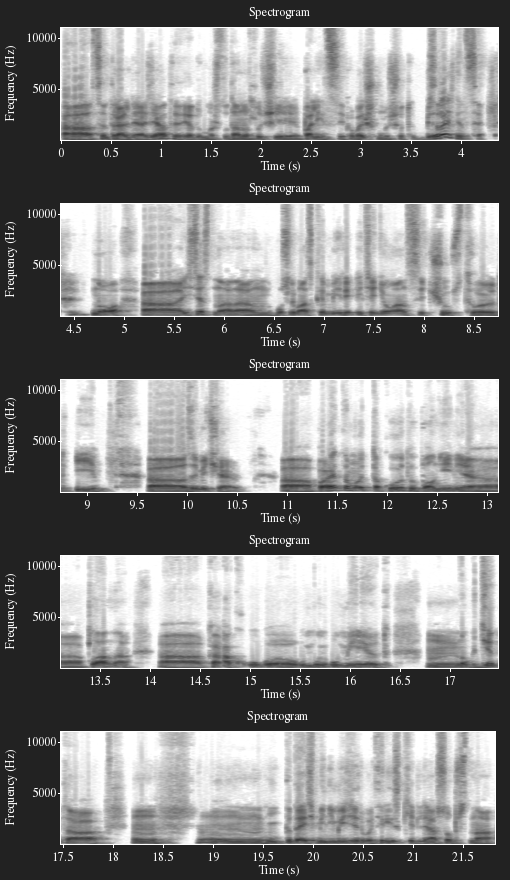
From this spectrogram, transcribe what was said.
а, центральные азиаты. Я думаю, что в данном случае полиции, по большому счету, без разницы. Но, а, естественно, в мусульманском мире эти нюансы чувствуют и а, замечают. А, поэтому это такое вот выполнение а, плана, а, как умеют, ну, где-то пытаясь минимизировать риски для, собственно,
